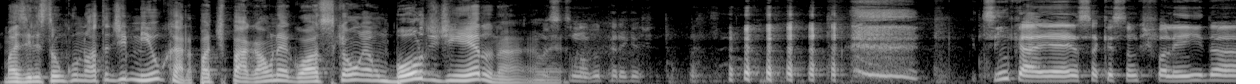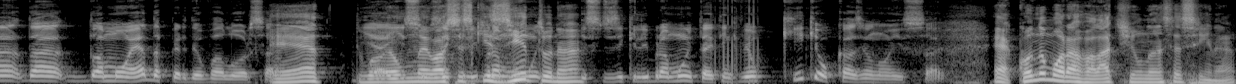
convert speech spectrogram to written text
Mas eles estão com nota de mil, cara, pra te pagar um negócio que é um, é um bolo de dinheiro, né? Mas tu não viu, peraí. que- Sim, cara, é essa questão que te falei da, da, da moeda perder o valor, sabe? É, E é um negócio esquisito, muito- né? Isso desequilibra muito. Aí tem que ver o que que ocasionou isso, sabe? É, quando eu morava lá tinha um lance assim, né?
